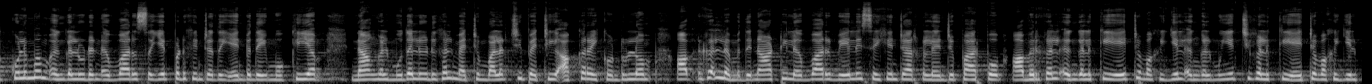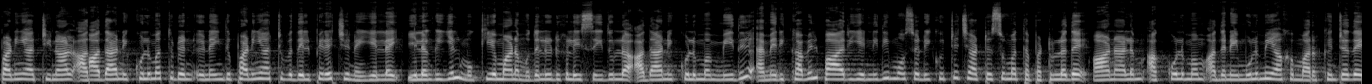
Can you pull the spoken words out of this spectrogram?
அக்குழுமம் எங்களுடன் எவ்வாறு செயற்படுகின்றது என்பதை முக்கியம். நாங்கள் முதலீடுகள் மற்றும் வளர்ச்சி பற்றி அக்கறை கொண்டுள்ளோம். அவர்கள் எமது நாட்டில் எவ்வாறு வேலை செய்கின்றார்கள் என்று பார்ப்போம். அவர்கள் எங்களுக்கு ஏற்ற வகையில் எங்கள் முயற்சிகளுக்கு ஏற்ற வகையில் பணியாற்றினால் அதானி குழுமத்துடன் இணைந்து பணியாற்றுவதில் பிரச்சினை இல்லை. இலங்கையில் முக்கியமான முதலீடுகளை செய்துள்ள அதானி குழுமம் மீது அமெரிக்காவில் பாரிய நிதி மோசடி குற்றச்சாட்டு சுமத்தப்பட்டுள்ளது. ஆனாலும் அக்குழுமம் அதனை முழுமையாக மறுக்கின்றது.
